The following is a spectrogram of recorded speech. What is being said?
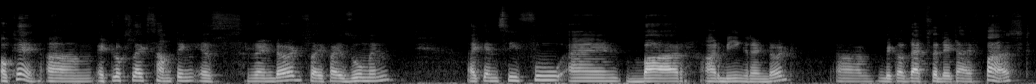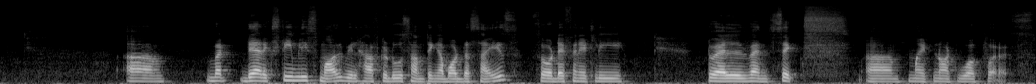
Okay um, it looks like something is rendered so if I zoom in I can see foo and bar are being rendered uh, because that's the data I've passed um, but they are extremely small we'll have to do something about the size so definitely 12 and 6 uh, might not work for us.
